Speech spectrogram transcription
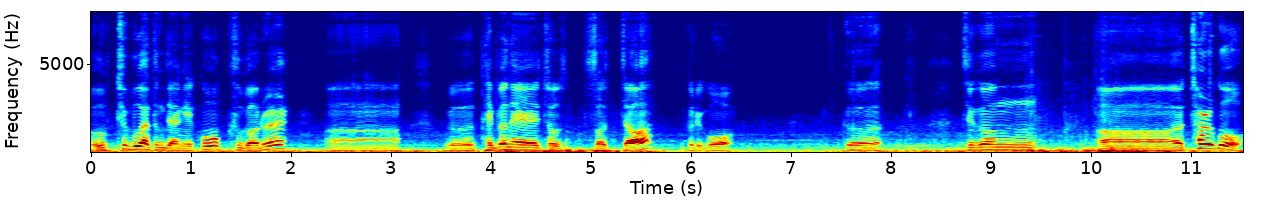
윽튜브가 등장했고 그거를 어, 그 대변해 줬었죠. 그리고 그 지금 어, 철구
